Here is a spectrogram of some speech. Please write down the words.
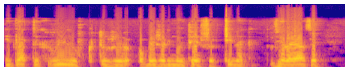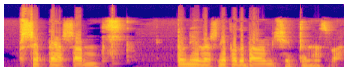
I dla tych widzów, którzy obejrzeli mój pierwszy odcinek wiele razy, przepraszam, ponieważ nie podobała mi się ta nazwa.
